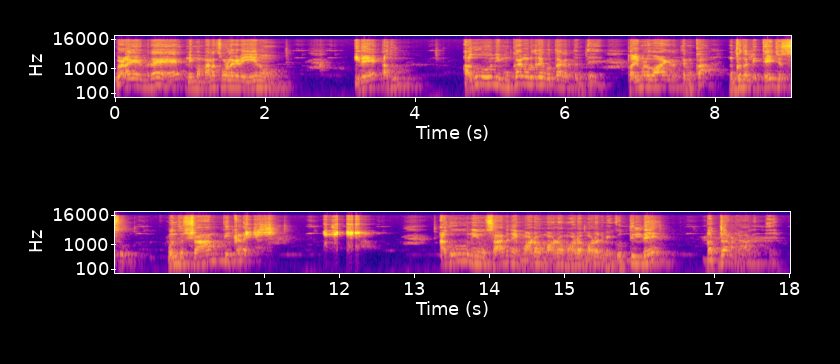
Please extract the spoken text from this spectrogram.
ಒಳಗೆ ಅಂದರೆ ನಿಮ್ಮ ಮನಸ್ಸೊಳಗಡೆ ಏನು ಇದೆ? ಅದು. ಅದು ನಿಮ್ಮ ಮುಖ ನೋಡಿದ್ರೆ ಗೊತ್ತಾಗತ್ತಂತೆ. ಪರಿಮಳವಾಗಿರುತ್ತೆ ಮುಖ. ಮುಖದಲ್ಲಿ ತೇಜಸ್ಸು. ಒಂದು ಶಾಂತಿ ಕಳೆ ಅದು ನೀವು ಸಾಧನೆ ಮಾಡೋ ಮಾಡೋ ಮಾಡೋ ಮಾಡೋ ನಿಮಗೆ ಗೊತ್ತಿಲ್ಲದೆ ಬದಲಾವಣೆ ಆಗುತ್ತೆ.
